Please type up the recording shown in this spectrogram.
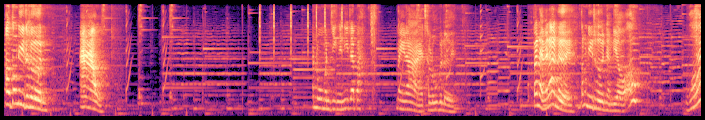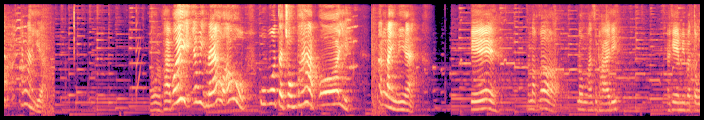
เอาต้องดีเทิร์น อ้าวธนูมันยิงไอ้นี่ได้ปะ ไม่ได้ ทะลุไปเลย ไปไหนไม่ได้เลย ต้องดีเทิร์นอย่างเดียว เอ้า what อะไรอะ โอ้ยภาพเอ้ยยังอีกแล้ว เอ้ากูมัวแต่ชมภาพ โอ้ย อะไรเนี่ยโอเคแล้วเราก็ลงอันสุดท้ายดิ โอเค มีประตู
